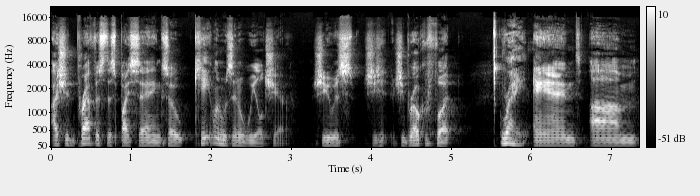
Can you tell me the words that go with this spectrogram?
I should preface this by saying so Caitlin was in a wheelchair. She was she she broke her foot Right. and um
